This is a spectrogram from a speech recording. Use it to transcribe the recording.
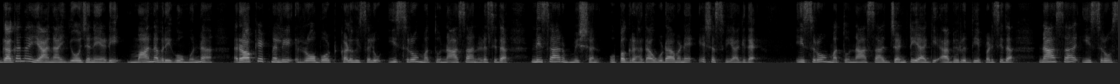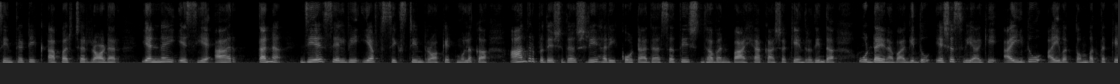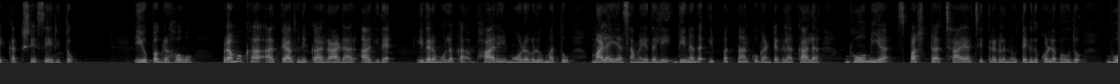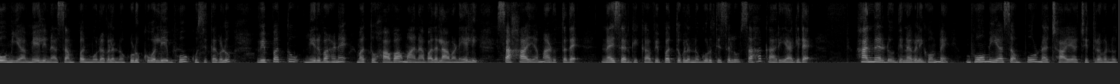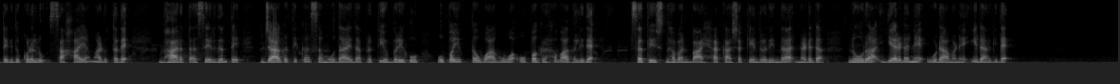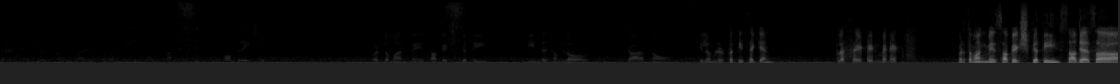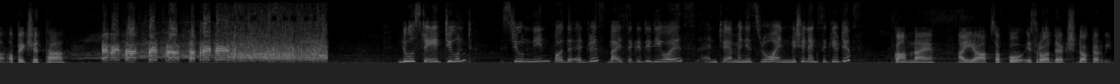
ಗಗನಯಾನ ಯೋಜನೆಯಡಿ ಮಾನವರಿಗೂ ಮುನ್ನ ರಾಕೆಟ್ನಲ್ಲಿ ರೋಬೋಟ್ ಕಳುಹಿಸಲು ಇಸ್ರೋ ಮತ್ತು ನಾಸಾ ನಡೆಸಿದ ನಿಸಾರ್ ಮಿಷನ್ ಉಪಗ್ರಹದ ಉಡಾವಣೆ ಯಶಸ್ವಿಯಾಗಿದೆ. ಇಸ್ರೋ ಮತ್ತು ನಾಸಾ ಜಂಟಿಯಾಗಿ ಅಭಿವೃದ್ಧಿಪಡಿಸಿದ NASA ISRO synthetic aperture radar N I S A R ತನ್ನ ಜಿಎಸ್ಎಲ್ವಿ ಎಫ್ ಸಿಕ್ಸ್ಟೀನ್ ರಾಕೆಟ್ ಮೂಲಕ ಆಂಧ್ರಪ್ರದೇಶದ ಶ್ರೀಹರಿಕೋಟಾದ ಸತೀಶ್ ಧವನ್ ಬಾಹ್ಯಾಕಾಶ ಕೇಂದ್ರದಿಂದ ಉಡ್ಡಯನವಾಗಿದ್ದು, ಯಶಸ್ವಿಯಾಗಿ ಐದು ಐವತ್ತೊಂಬತ್ತಕ್ಕೆ ಕಕ್ಷೆ ಸೇರಿತು. ಈ ಉಪಗ್ರಹವು ಪ್ರಮುಖ ಅತ್ಯಾಧುನಿಕ ರಾಡಾರ್ ಆಗಿದೆ. ಇದರ ಮೂಲಕ ಭಾರೀ ಮೋಡಗಳು ಮತ್ತು ಮಳೆಯ ಸಮಯದಲ್ಲಿ ದಿನದ ಇಪ್ಪತ್ನಾಲ್ಕು ಗಂಟೆಗಳ ಕಾಲ ಭೂಮಿಯ ಸ್ಪಷ್ಟ ಛಾಯಾಚಿತ್ರಗಳನ್ನು ತೆಗೆದುಕೊಳ್ಳಬಹುದು. ಭೂಮಿಯ ಮೇಲಿನ ಸಂಪನ್ಮೂಲಗಳನ್ನು ಹುಡುಕುವಲ್ಲಿ ಭೂಕುಸಿತಗಳು, ವಿಪತ್ತು ನಿರ್ವಹಣೆ ಮತ್ತು ಹವಾಮಾನ ಬದಲಾವಣೆಯಲ್ಲಿ ಸಹಾಯ ಮಾಡುತ್ತದೆ. ನೈಸರ್ಗಿಕ ವಿಪತ್ತುಗಳನ್ನು ಗುರುತಿಸಲು ಸಹಕಾರಿಯಾಗಿದೆ. ಹನ್ನೆರಡು ದಿನಗಳಿಗೊಮ್ಮೆ ಭೂಮಿಯ ಸಂಪೂರ್ಣ ಛಾಯಾಚಿತ್ರವನ್ನು ತೆಗೆದುಕೊಳ್ಳಲು ಸಹಾಯ ಮಾಡುತ್ತದೆ. ಭಾರತ ಸೇರಿದಂತೆ ಜಾಗತಿಕ ಸಮುದಾಯದ ಪ್ರತಿಯೊಬ್ಬರಿಗೂ ಉಪಯುಕ್ತವಾಗುವ ಉಪಗ್ರಹವಾಗಲಿದೆ. ಸತೀಶ್ ಧವನ್ ಬಾಹ್ಯಾಕಾಶ ಕೇಂದ್ರದಿಂದ ನಡೆದ ನೂರ ಎರಡನೇ ಉಡಾವಣೆ ಇದಾಗಿದೆ. ಪ್ರತಿ ಸೆಕೆಂಡ್. प्लस एटीन मिनट्स वर्तमान में सापेक्ष गति जैसा अपेक्षित था. Do stay tuned. Tune in for the address by Secretary DOS and Chairman ISRO and mission executives. कामनाएँ आइए आप सबको इसरो अध्यक्ष डॉक्टर वी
